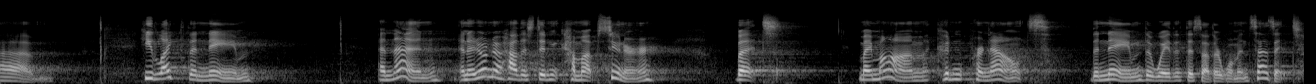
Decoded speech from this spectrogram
um, he liked the name. And then, and I don't know how this didn't come up sooner, but my mom couldn't pronounce the name the way that this other woman says it.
